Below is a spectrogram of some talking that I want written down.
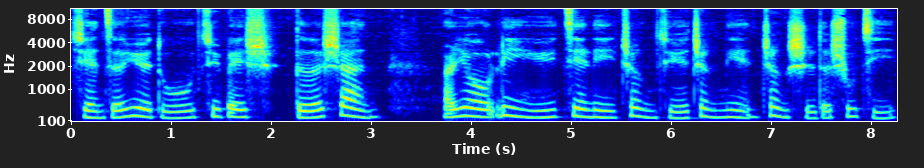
选择阅读具备德善而又利于建立正觉正念正实的书籍，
